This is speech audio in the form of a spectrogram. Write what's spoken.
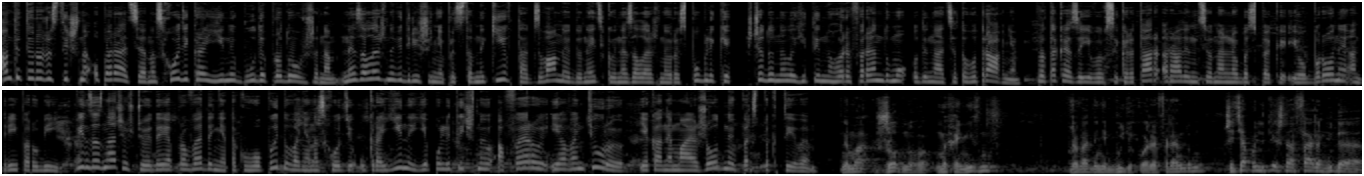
Антитерористична операція на сході країни буде продовжена незалежно від рішення представників так званої Донецької незалежної республіки щодо нелегітимного референдуму 11 травня. Про таке заявив секретар Ради національної безпеки і оборони Андрій Парубій. Він зазначив, що ідея проведення такого опитування на сході України є політичною аферою і авантюрою, яка не має жодної перспективи. Нема жодного механізму проведення будь-якого референдуму. Чи ця політична афера буде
